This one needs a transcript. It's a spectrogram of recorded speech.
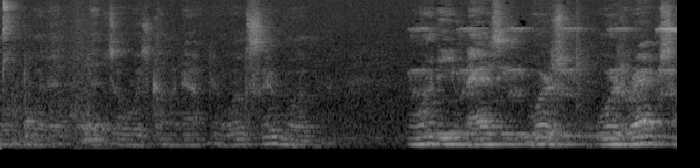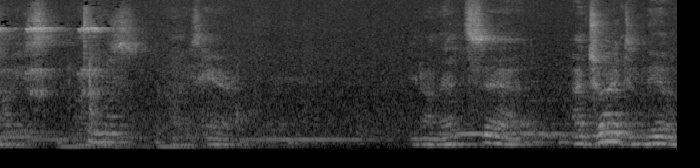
little boy that, that's always coming out there. Well, several of them. One even has he wears wears wraps on his on his, on his hair. You know, that's uh, I try to live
